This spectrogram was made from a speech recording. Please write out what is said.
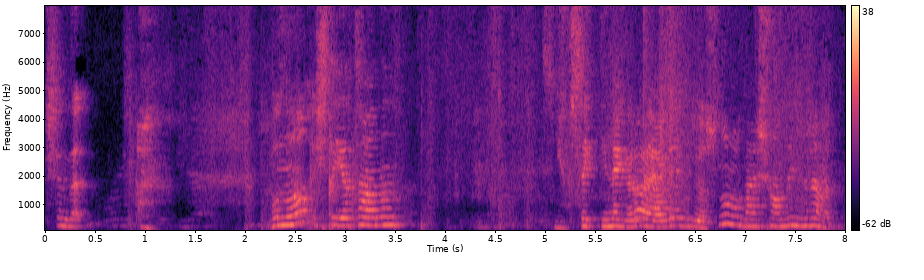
Şimdi bunu işte yatağının yüksekliğine göre ayarlayabiliyorsun ama ben şu anda indiremedim.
